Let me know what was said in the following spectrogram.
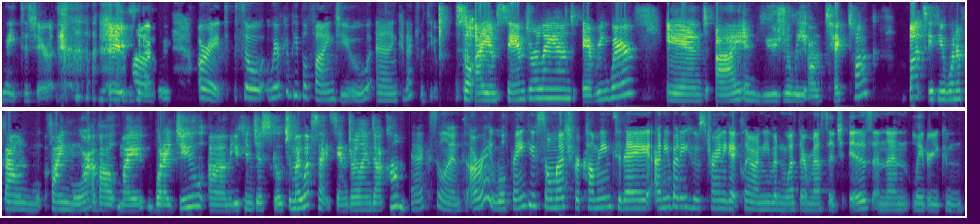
wait to share it. exactly. Um, all right. So, where can people find you and connect with you? So, I am Sandra Land everywhere, and I am usually on TikTok. But if you want to find find more about my what I do, um, you can just go to my website, sandraland.com. Excellent. All right. Well, thank you so much for coming today. Anybody who's trying to get clear on even what their message is, and then later you can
